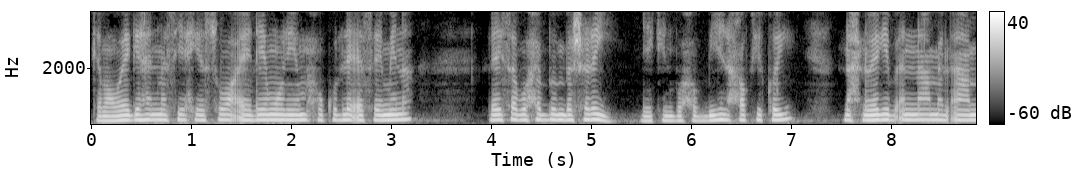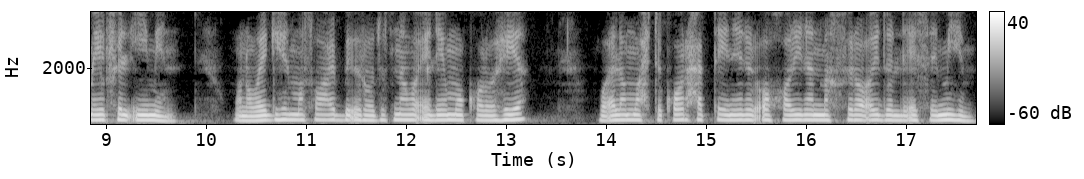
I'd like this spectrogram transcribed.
كما واجه المسيح يسوع آلامه ليمحو كل أثامنا ليس بحب بشري لكن بحبه الحقيقي. نحن يجب أن نعمل أعمال في الإيمان ونواجه المصاعب بإرادتنا وآلام وكراهية. وألم واحتقار حتى ينال الآخرين المغفرة أيضا لآثامهم.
